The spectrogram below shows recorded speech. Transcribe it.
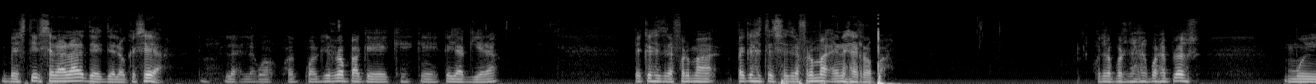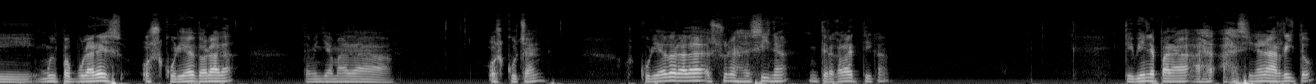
vestirse Lala de, de lo que sea, cualquier ropa que, que, que, ella quiera. Peque se transforma, se, se transforma en esa ropa. Otro personaje, por ejemplo, es muy, muy popular es Oscuridad Dorada, también llamada Oscuchan. Oscuridad Dorada es una asesina intergaláctica que viene para asesinar a Rito.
